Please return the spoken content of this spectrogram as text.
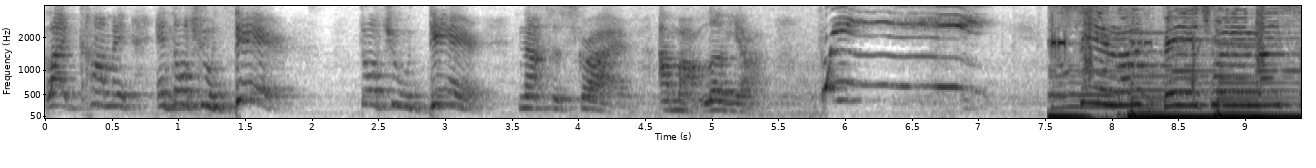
Like, comment, and don't you dare, don't you dare not subscribe. I'm out. Love y'all. Whee! Sitting on the with a nice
